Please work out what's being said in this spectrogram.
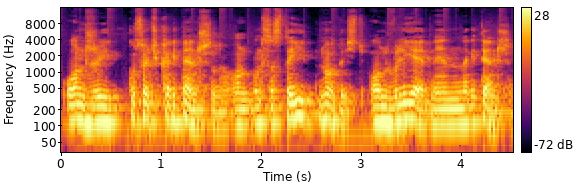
он же кусочек ретеншена, он, он состоит, ну, то есть он влияет на, на ретеншн.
